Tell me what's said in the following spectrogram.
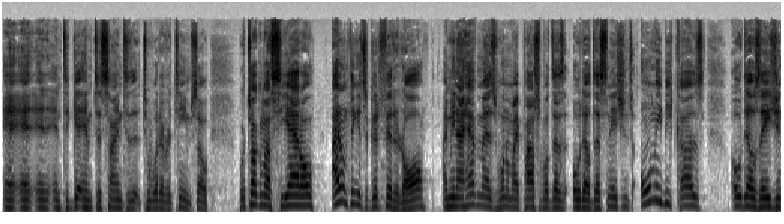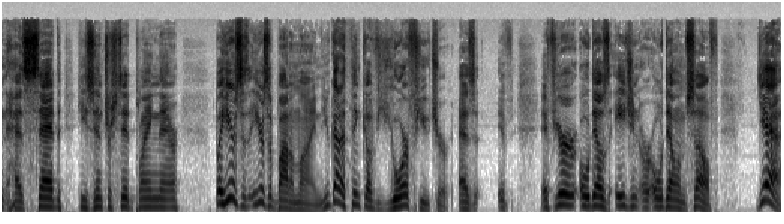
and and, and to get him to sign to the, to whatever team. So we're talking about Seattle. I don't think it's a good fit at all. I mean, I have him as one of my possible des- Odell destinations only because Odell's agent has said he's interested playing there. But here's the, here's the bottom line: you got to think of your future as if you're Odell's agent or Odell himself. Yeah,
